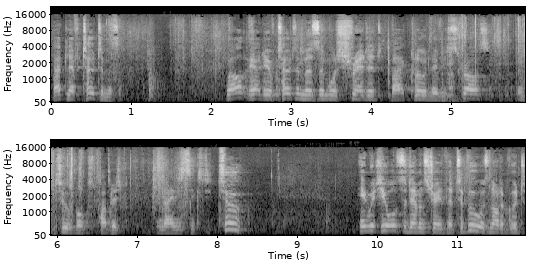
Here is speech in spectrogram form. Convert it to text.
That left totemism. Well, the idea of totemism was shredded by Claude Levi Strauss in two books published in 1962, in which he also demonstrated that taboo was not a good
